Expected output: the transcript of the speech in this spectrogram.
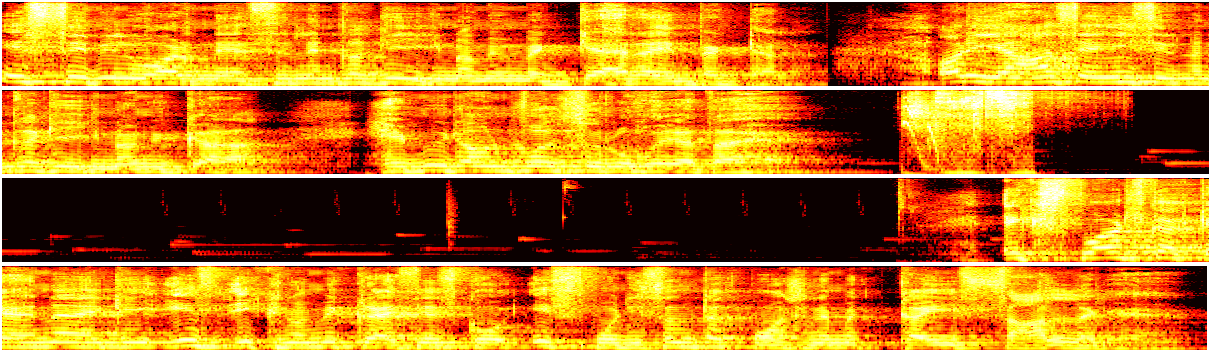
इस सिविल वॉर ने श्रीलंका की इकोनॉमी में गहरा इंपैक्ट डाला। और यहाँ से ही श्रीलंका की इकोनॉमी का हेवी डाउनफॉल शुरू हो जाता है। एक्सपर्ट्स का कहना है कि इस इकोनॉमिक क्राइसिस को इस पोजीशन तक पहुँचने में कई साल लगे हैं,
